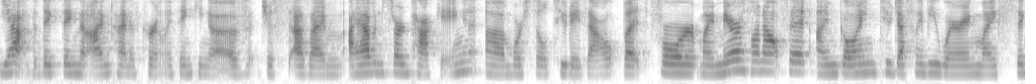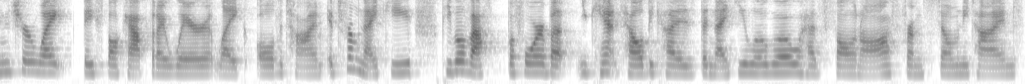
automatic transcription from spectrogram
yeah the big thing that i'm kind of currently thinking of just as i'm i haven't started packing um, we're still two days out but for my marathon outfit i'm going to definitely be wearing my signature white baseball cap that i wear like all the time it's from nike people have asked before but you can't tell because the nike logo has fallen off from so many times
